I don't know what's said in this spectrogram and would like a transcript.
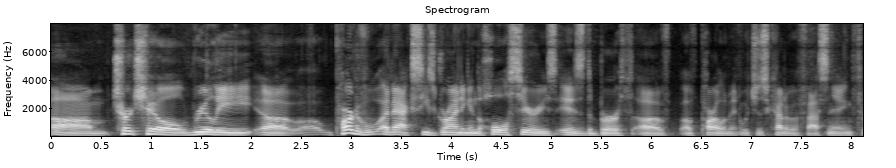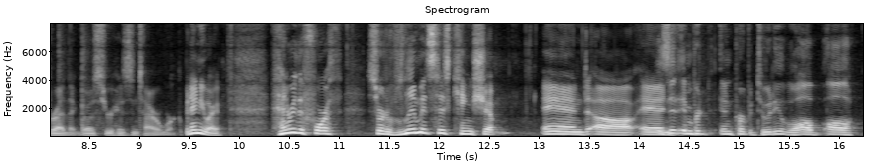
um, Churchill really, uh, part of an axe he's grinding in the whole series is the birth of, of Parliament, which is kind of a fascinating thread that goes through his entire work. But anyway, Henry IV sort of limits his kingship and. Uh, and Is it in, per- in perpetuity? Will all, all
